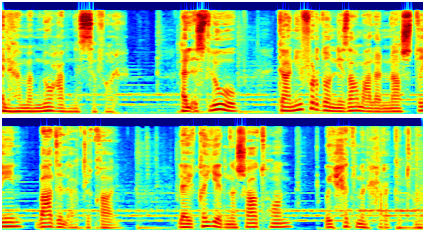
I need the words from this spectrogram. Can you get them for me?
إنها ممنوعة من السفر. هالأسلوب كان يفرض النظام على الناشطين بعد الاعتقال ليقيد نشاطهم ويحد من حركتهم.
